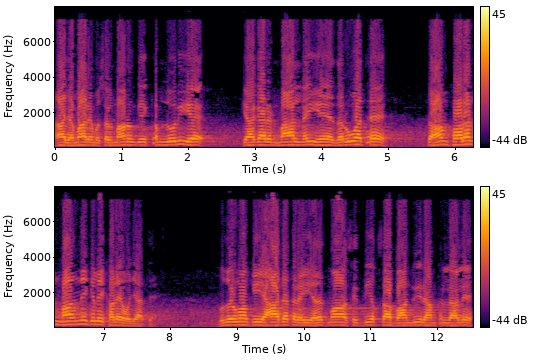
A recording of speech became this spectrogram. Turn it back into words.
آج ہمارے مسلمانوں کی ایک کمزوری ہے کہ اگر مال نہیں ہے، ضرورت ہے، تو ہم فوراً مانگنے کے لیے کھڑے ہو جاتے ہیں۔ بزرگوں کی عادت رہی۔ حضرت ماں صدیق صاحب باندوی رحمت اللہ علیہ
